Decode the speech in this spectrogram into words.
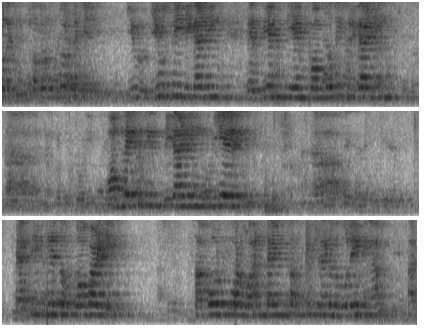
বলেছেন, সদর উত্তর থেকে UC regarding SBM CM composite regarding complexities regarding peer passiveness of cooperative, support for one-time subscription, এটা তো বলেই দিলাম, আর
